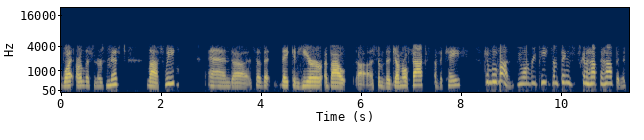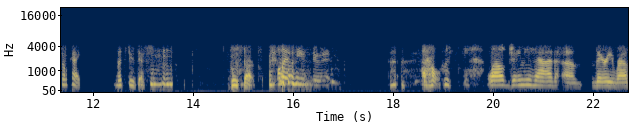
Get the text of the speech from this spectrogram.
what our listeners missed last week and uh, so that they can hear about uh, some of the general facts of the case. Can move on. If you want to repeat some things, it's going to have to happen. It's okay. Let's do this. Who starts? Let you do it. Oh, well, Jamie had a very rough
